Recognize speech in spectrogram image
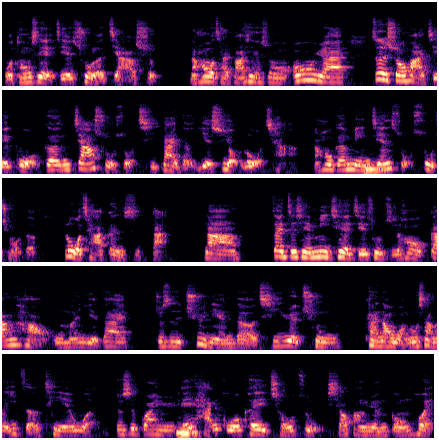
我同时也接触了家属，然后才发现说，哦，原来这个修法结果跟家属所期待的也是有落差，然后跟民间所诉求的落差更是大。嗯、那在这些密切的接触之后，刚好我们也在就是去年的七月初。看到网络上的一则贴文，就是关于哎，韩国可以筹组消防员工会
